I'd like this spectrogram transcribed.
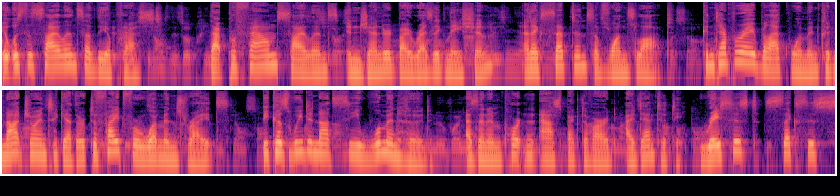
It was the silence of the oppressed, that profound silence engendered by resignation and acceptance of one's lot. Contemporary black women could not join together to fight for women's rights because we did not see womanhood as an important aspect of our identity. Racist, sexist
